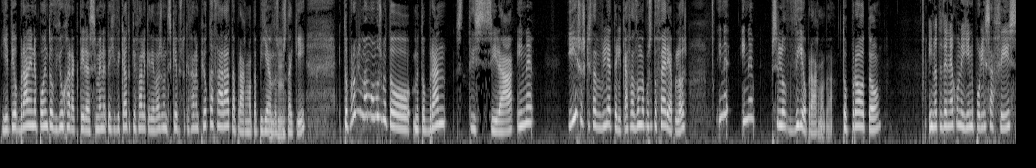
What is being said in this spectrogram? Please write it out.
γιατί ο Μπραν είναι point of view χαρακτήρας. Σημαίνει ότι έχει δικά του κεφάλαια και διαβάζουμε τι σκέψει του και θα είναι πιο καθαρά τα πράγματα πηγαίνοντας προς τα εκεί. Το πρόβλημά μου όμως με το, με το Μπραν στη σειρά είναι, ίσως και στα βιβλία τελικά, θα δούμε πώς θα το φέρει απλώς, είναι, είναι ψηλό δύο πράγματα. Το πρώτο είναι ότι δεν έχουν γίνει πολύ σαφείς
